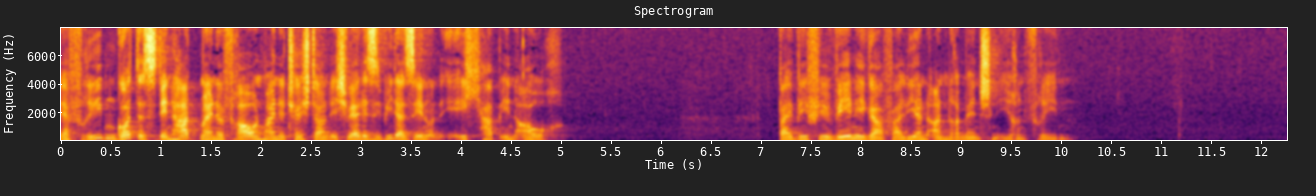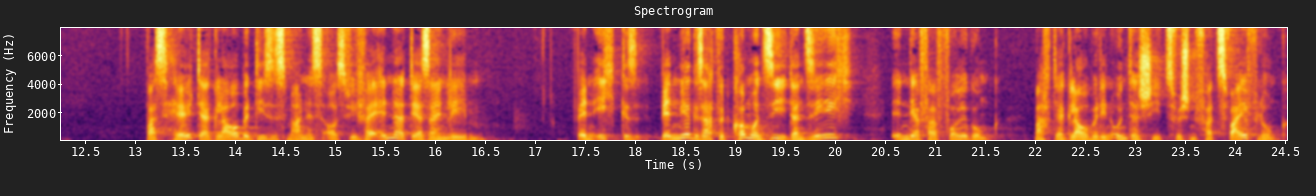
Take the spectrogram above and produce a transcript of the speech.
Der Frieden Gottes, den hat meine Frau und meine Töchter und ich werde sie wiedersehen und ich habe ihn auch. Bei wie viel weniger verlieren andere Menschen ihren Frieden? Was hält der Glaube dieses Mannes aus? Wie verändert der sein Leben? Wenn, ich, wenn mir gesagt wird, komm und sieh, dann sehe ich in der Verfolgung, macht der Glaube den Unterschied zwischen Verzweiflung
